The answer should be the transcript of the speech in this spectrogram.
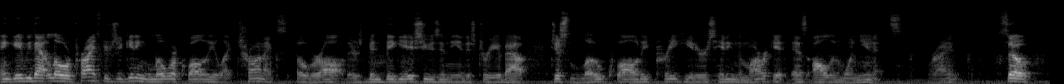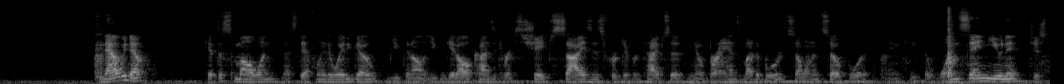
and give you that lower price, but you're getting lower quality electronics overall. There's been big issues in the industry about just low quality preheaters hitting the market as all-in-one units, right? So now we know. Get the small one. That's definitely the way to go. You can all you can get all kinds of different shapes, sizes for different types of you know brands, motherboards, so on and so forth, and keep the one same unit just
